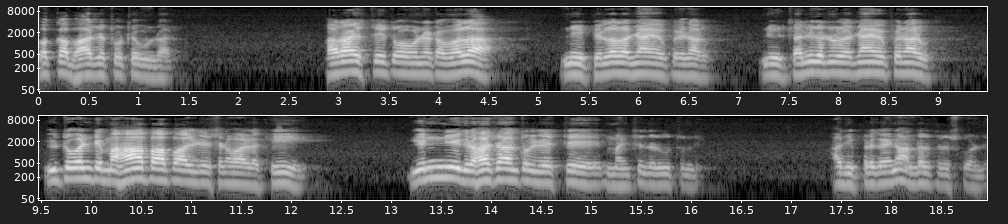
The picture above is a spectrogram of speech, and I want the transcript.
ఒక్క భార్యతోటే ఉండాలి. పరాయి స్త్రీతో ఉండటం వల్ల నీ పిల్లలు అన్యాయం అయిపోయినారు నీ తల్లిదండ్రులు అన్యాయం అయిపోయినారు. ఇటువంటి మహాపాపాలు చేసిన వాళ్ళకి ఎన్ని గ్రహశాంతులు చేస్తే మంచి జరుగుతుంది. అది ఇప్పటికైనా అందరూ తెలుసుకోండి.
